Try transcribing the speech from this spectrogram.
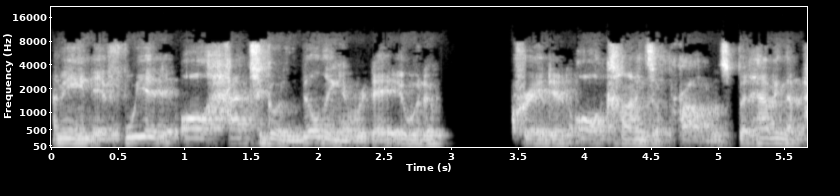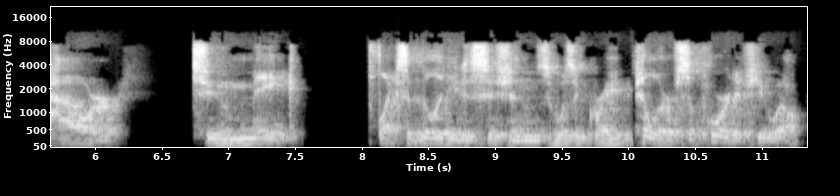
I mean, if we had all had to go to the building every day, it would have created all kinds of problems. But having the power to make flexibility decisions was a great pillar of support, if you will.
